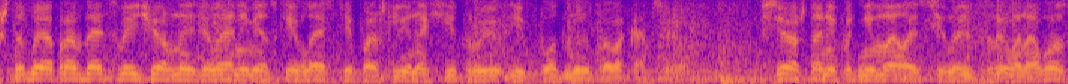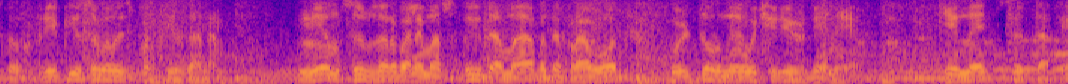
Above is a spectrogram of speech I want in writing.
Чтобы оправдать свои черные дела, немецкие власти пошли на хитрую и подлую провокацию. Все, что не поднималось силой взрыва на воздух, приписывалось партизанам. Немцы взорвали мосты, дома, водопровод, культурные учреждения. Кінець цитати.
